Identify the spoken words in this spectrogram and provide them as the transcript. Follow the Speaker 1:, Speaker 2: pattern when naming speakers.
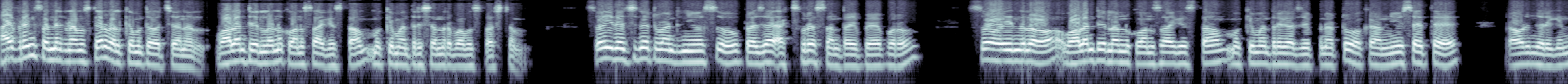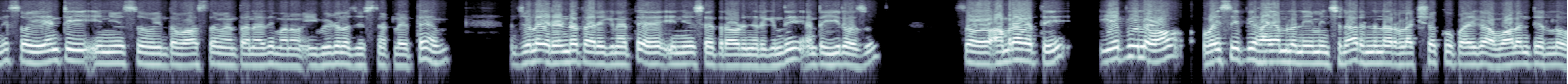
Speaker 1: Hi friends అందరికి నమస్కారం. Welcome to our channel వాలంటీర్లను కొనసాగిస్తాం. ముఖ్యమంత్రి చంద్రబాబు స్పష్టం. సో ఇది వచ్చినటువంటి న్యూస్ ప్రజా ఎక్స్ప్రెస్ అంట ఈ పేపరు. సో ఇందులో వాలంటీర్లను కొనసాగిస్తాం. ముఖ్యమంత్రి గారు చెప్పినట్టు ఒక న్యూస్ అయితే రావడం జరిగింది. సో ఏంటి ఈ న్యూస్ ఇంత వాస్తవం ఎంత అనేది మనం ఈ వీడియోలో చూసినట్లయితే జూలై రెండో తారీఖునైతే ఈ న్యూస్ అయితే రావడం జరిగింది. అంటే ఈరోజు సో అమరావతి ఏపీలో వైసీపీ హయాంలో నియమించిన రెండున్నర లక్షకు పైగా వాలంటీర్లు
